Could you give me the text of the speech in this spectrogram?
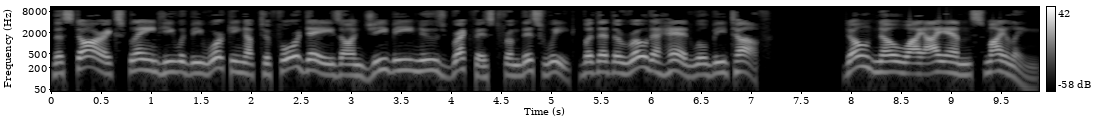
The star explained he would be working up to four days on GB News Breakfast from this week, but that the road ahead will be tough. Don't know why I am smiling.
